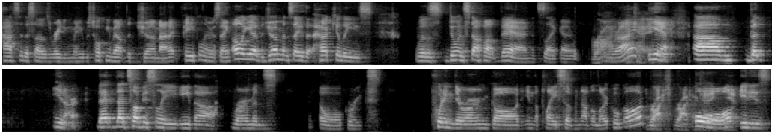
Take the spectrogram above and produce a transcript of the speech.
Tacitus I was reading where he was talking about the Germanic people, and he was saying, oh yeah, the Germans say that Hercules was doing stuff up there, and it's like, uh, Right. right? Okay. Yeah. Um, but you know that that's obviously either Romans or Greeks putting their own god in the place of another local god, Right. Right. Okay. or yeah. it is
